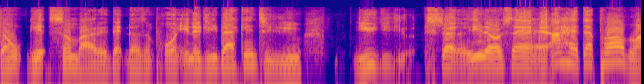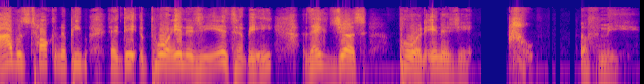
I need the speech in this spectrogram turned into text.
Don't get somebody that doesn't pour energy back into you. You, you, you you know what I'm saying? And I had that problem. I was talking to people that didn't pour energy into me. They just poured energy out of me.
